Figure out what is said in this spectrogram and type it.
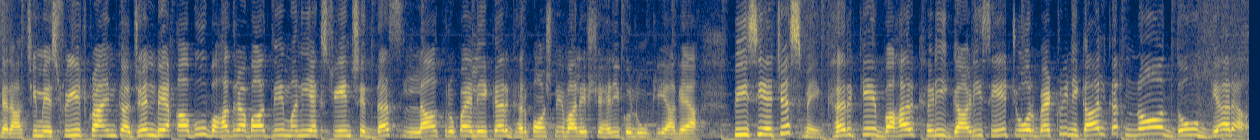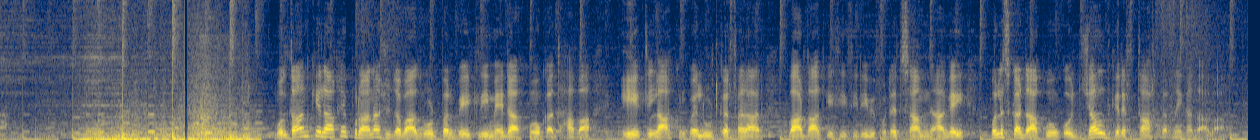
کراچی میں اسٹریٹ کرائم کا جن بے قابو بہادر آباد میں منی ایکسچینج سے دس لاکھ روپے لے کر گھر پہنچنے والے شہری کو لوٹ لیا گیا۔ پی سی ایچ ایس میں گھر کے باہر کھڑی گاڑی سے چور بیٹری نکال کر نو دو گیارہ۔ ملتان کے علاقے پرانا شجاباد روڈ پر بیکری میں ڈاکوؤں کا دھاوا، ایک لاکھ روپے لوٹ کر فرار۔ واردات کی سی سی ٹی وی فوٹیج سامنے آ گئی۔ پولیس کا ڈاکوؤں کو جلد گرفتار کرنے کا دعویٰ۔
